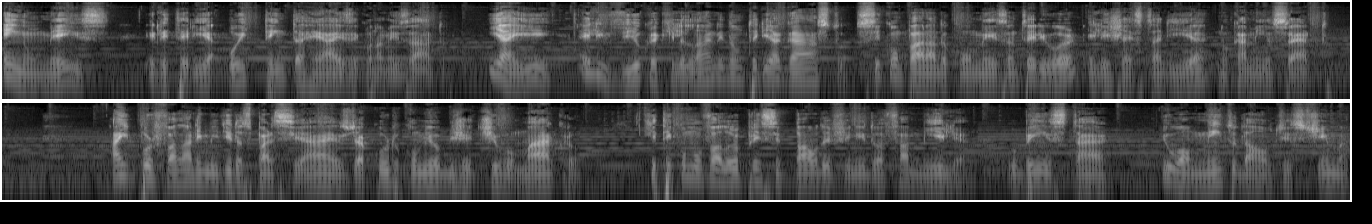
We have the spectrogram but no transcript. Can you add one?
em um mês, ele teria 80 reais economizado. E aí, ele viu que aquele lá ele não teria gasto. Se comparado com o mês anterior, ele já estaria no caminho certo. Aí, por falar em medidas parciais, de acordo com meu objetivo macro, que tem como valor principal definido a família, o bem-estar e o aumento da autoestima,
